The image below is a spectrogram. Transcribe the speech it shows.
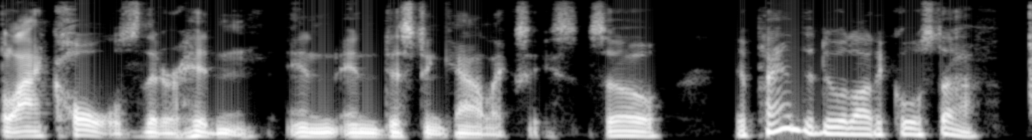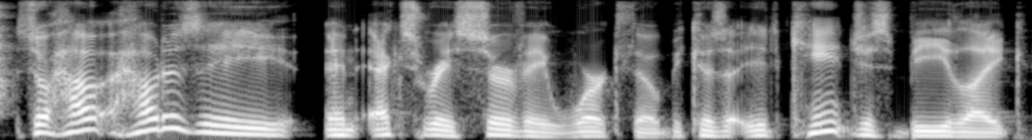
black holes that are hidden in in distant galaxies. So they plan to do a lot of cool stuff. So how how does a an X-ray survey work though? Because it can't just be like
